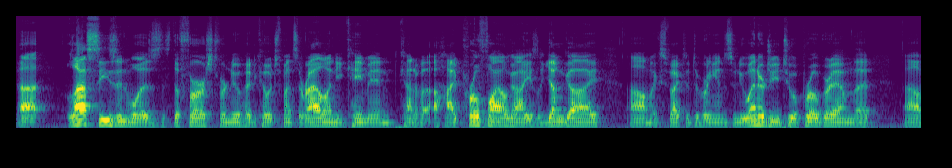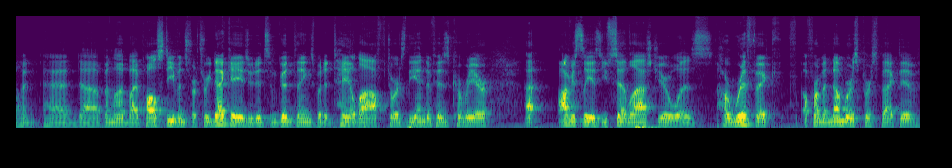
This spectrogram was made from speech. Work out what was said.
Uh, last season was the first for new head coach Spencer Allen. He came in kind of a, a high profile guy. He's a young guy, um, expected to bring in some new energy to a program that um, had, had uh, been led by Paul Stevens for three decades, who did some good things, but had tailed off towards the end of his career. Uh, obviously, as you said last year, was horrific from a numbers perspective.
